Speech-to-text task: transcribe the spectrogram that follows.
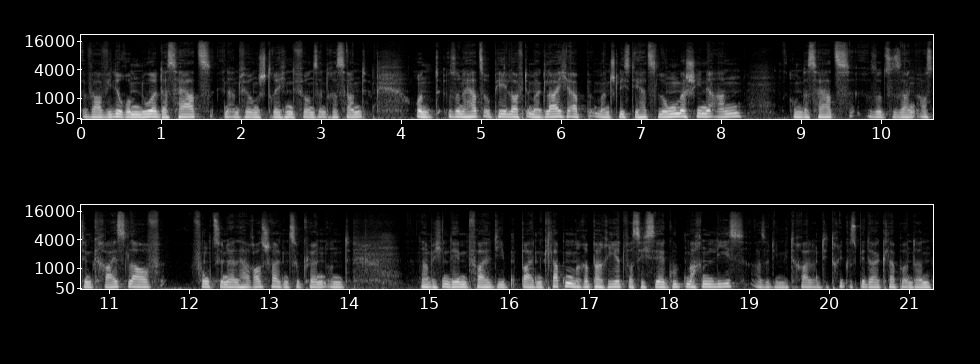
war wiederum nur das Herz in Anführungsstrichen für uns interessant. Und so eine Herz-OP läuft immer gleich ab. Man schließt die Herz-Lungen-Maschine an, um das Herz sozusagen aus dem Kreislauf funktionell herausschalten zu können. Und dann habe ich in dem Fall die beiden Klappen repariert, was sich sehr gut machen ließ, also die Mitral- und die Trikospedalklappe. Und dann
